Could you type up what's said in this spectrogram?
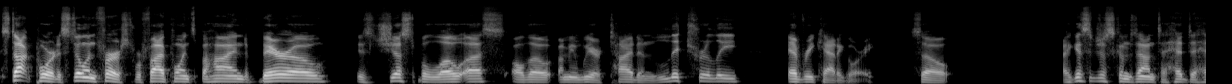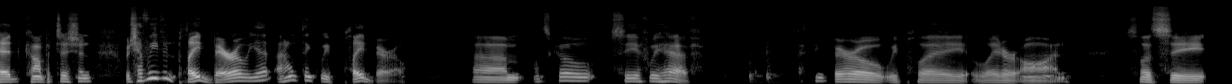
Stockport is still in first. We're five points behind. Barrow is just below us, although, I mean, we are tied in literally every category. So I guess it just comes down to head to head competition, which have we even played Barrow yet? I don't think we've played Barrow. Um, let's go see if we have. I think Barrow we play later on. So let's see.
